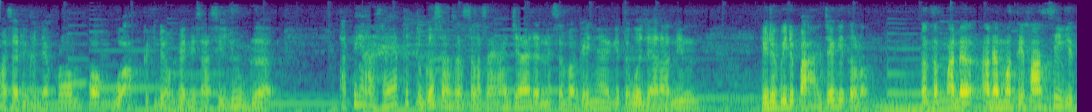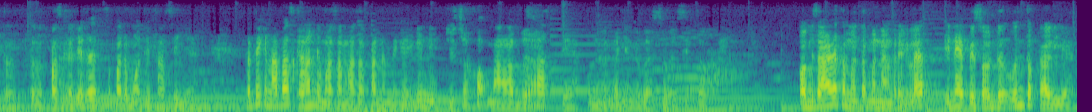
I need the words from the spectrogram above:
masih ada kerja kelompok gua aktif di organisasi juga. Tapi rasanya tuh tugas selesai selesai aja dan lain sebagainya gitu. Gue jalanin hidup hidup aja gitu loh. Tetap ada ada motivasi gitu. Tetap pas kerja tetap ada motivasinya. Tapi kenapa sekarang di masa-masa pandemi kayak gini justru kok malah berat ya untuk kerja tugas-tugas itu? Kalau misalnya ada teman-teman yang relate ini episode untuk kalian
